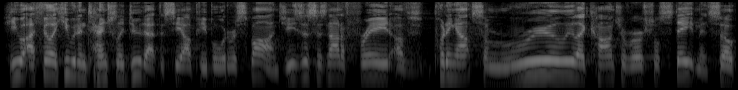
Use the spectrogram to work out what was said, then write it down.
He, I feel like he would intentionally do that to see how people would respond. Jesus is not afraid of putting out some really like controversial statements. So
